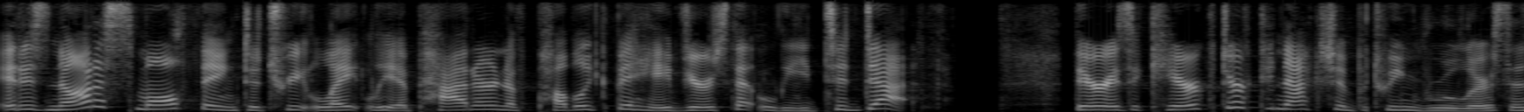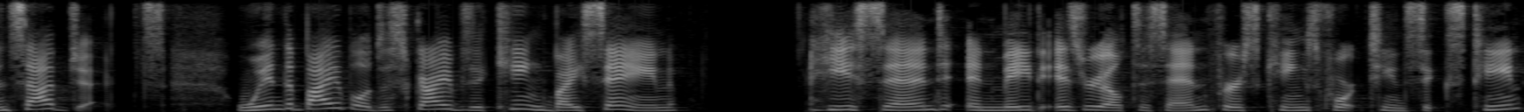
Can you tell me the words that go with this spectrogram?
It is not a small thing to treat lightly a pattern of public behaviors that lead to death. There is a character connection between rulers and subjects. When the Bible describes a king by saying, he sinned and made Israel to sin, 1 Kings 14 16.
